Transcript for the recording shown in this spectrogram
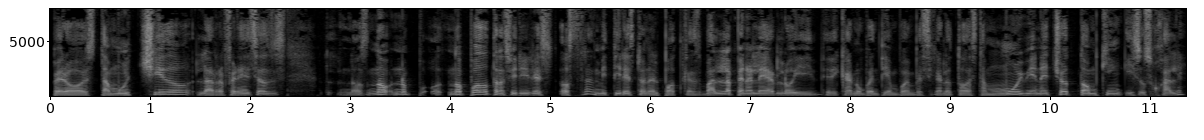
Pero está muy chido. Las referencias. No, no, no, no puedo transferir es- o transmitir esto en el podcast. Vale la pena leerlo y dedicar un buen tiempo a investigarlo todo. Está muy bien hecho. Tom King hizo su jale.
